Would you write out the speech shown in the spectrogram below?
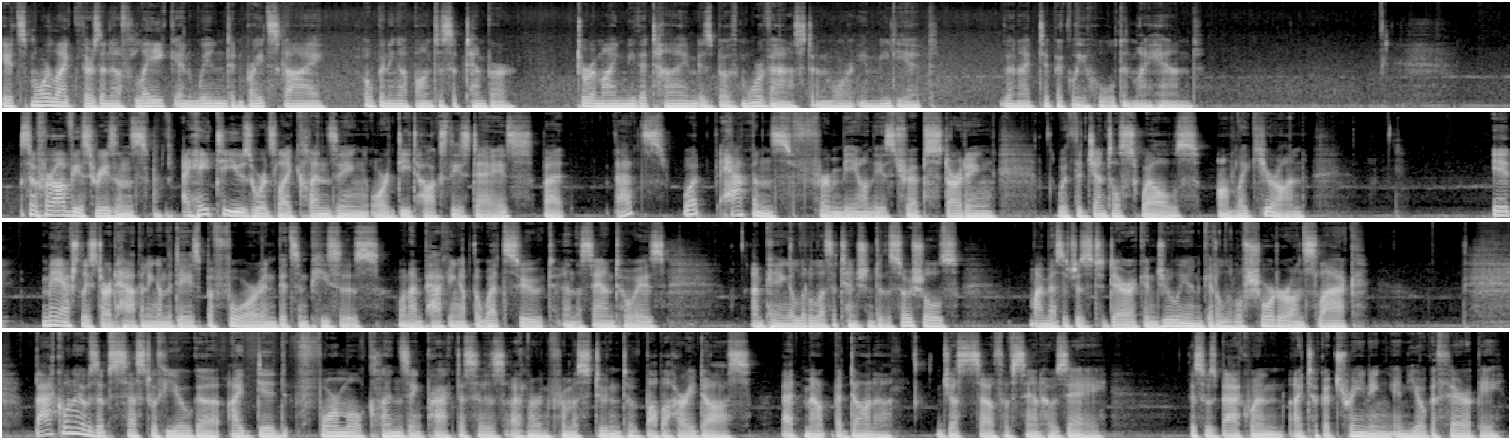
It's more like there's enough lake and wind and bright sky opening up onto September to remind me that time is both more vast and more immediate than I typically hold in my hand. So, for obvious reasons, I hate to use words like cleansing or detox these days, but that's what happens for me on these trips, starting with the gentle swells on Lake Huron. It may actually start happening on the days before in bits and pieces when I'm packing up the wetsuit and the sand toys. I'm paying a little less attention to the socials. My messages to Derek and Julian get a little shorter on Slack. Back when I was obsessed with yoga, I did formal cleansing practices I learned from a student of Baba Hari Das at Mount Madonna, just south of San Jose. This was back when I took a training in yoga therapy.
